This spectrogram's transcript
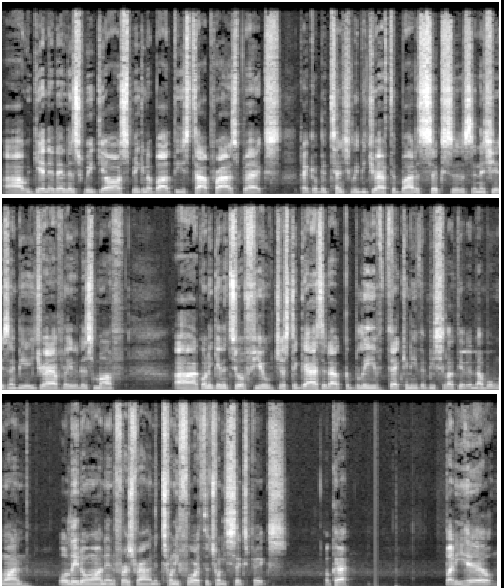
Uh, we're getting it in this week, y'all, speaking about these top prospects that could potentially be drafted by the Sixers in this year's NBA draft later this month. Uh, I'm going to get into a few, just the guys that I could believe that can either be selected at number one or later on in the first round in 24th or 26th picks. Okay? Buddy Hield,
